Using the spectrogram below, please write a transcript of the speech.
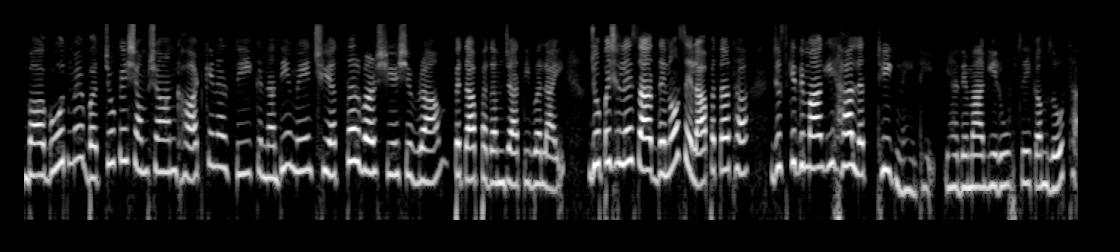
बागोद में बच्चों के शमशान घाट के नज़दीक नदी में छिहत्तर वर्षीय शिवराम, पिता पदम जाति बलाई, जो पिछले सात दिनों से लापता था, जिसकी दिमागी हालत ठीक नहीं थी। यह दिमागी रूप से कमज़ोर था,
